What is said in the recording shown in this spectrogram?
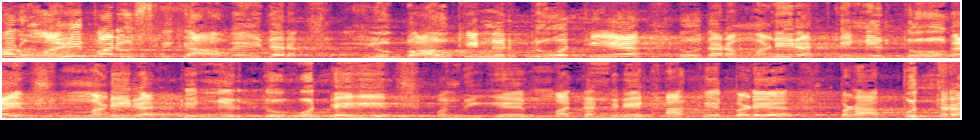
और वहीं पर उसकी क्या हो गई? इधर युगबाहु की मृत्यु होती है तो उधर मणिरथ की मृत्यु हो गई। मणिरथ की मृत्यु होते ही बंधु, ये मदन रेखा के बड़े, बड़ा पुत्र,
